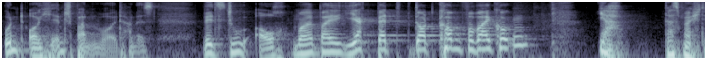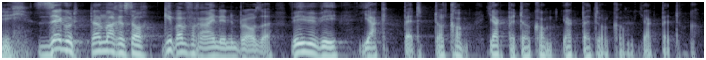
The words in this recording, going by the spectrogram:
und euch entspannen wollt, Hannes. Willst du auch mal bei jackbett.com vorbeigucken? Ja, das möchte ich. Sehr gut, dann mach es doch. Gib einfach rein in den Browser www.jackbett.com. Jackbett.com, jackbett.com, jackbett.com.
